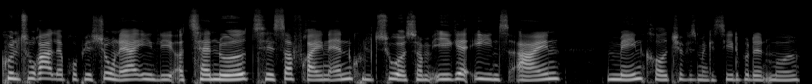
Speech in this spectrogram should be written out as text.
Kulturel appropriation er egentlig at tage noget til sig fra en anden kultur, som ikke er ens egen main culture, hvis man kan sige det på den måde.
